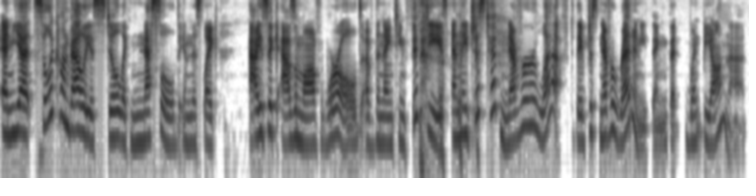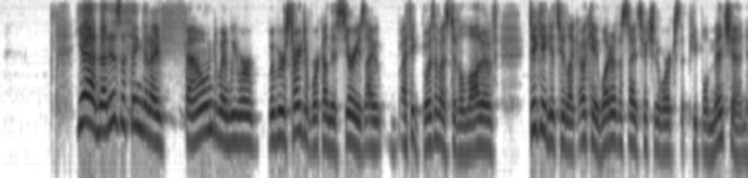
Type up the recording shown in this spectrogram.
and yet Silicon Valley is still like nestled in this like Isaac Asimov world of the 1950s, and they just have never left. They've just never read anything that went beyond that. Yeah, and that is the thing that I found when we were when we were starting to work on this series. I I think both of us did a lot of digging into like, okay, what are the science fiction works that people mention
